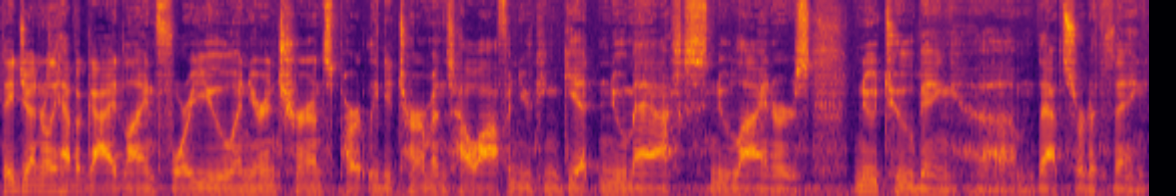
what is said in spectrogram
they generally have a guideline for you, and your insurance partly determines how often you can get new masks, new liners, new tubing, um, that sort of thing.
